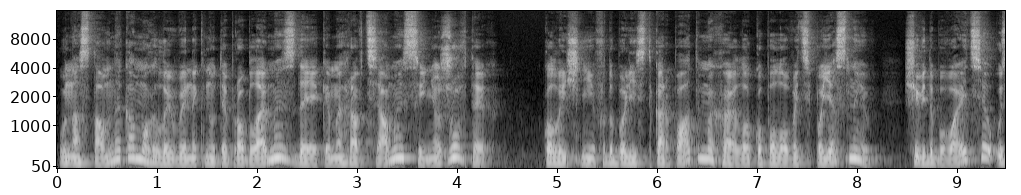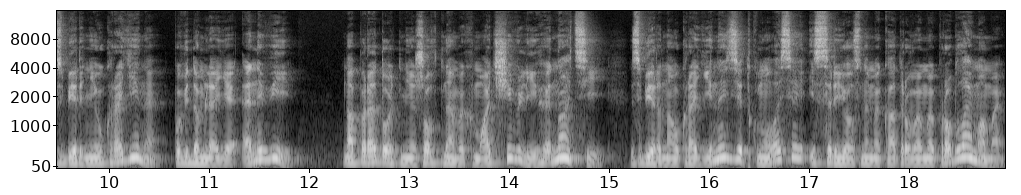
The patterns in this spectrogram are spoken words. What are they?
У наставника могли виникнути проблеми з деякими гравцями синьо-жовтих. Колишній футболіст Карпат Михайло Кополовець пояснив, що відбувається у збірній України, повідомляє НВ. Напередодні жовтневих матчів Ліги націй збірна України зіткнулася із серйозними кадровими проблемами.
